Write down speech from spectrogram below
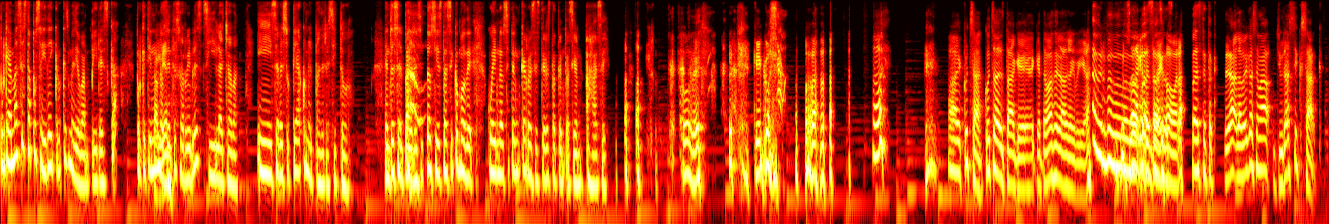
porque además está poseída y creo que es medio vampiresca, porque tiene los También. dientes horribles, sí, la chava. Y se besuquea con el padrecito. Entonces el padrecito sí está así como de, güey, no, sí tengo que resistir esta tentación. Ajá, sí. Joder. Qué cosa rara. Ay. Ay, escucha, escucha esta que, que te va a hacer alegría. A ver, va, va, va, Esa es va, la que te vas, vas, traigo vas. ahora. Vas, te toca. Ya, la película se llama Jurassic Shark.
